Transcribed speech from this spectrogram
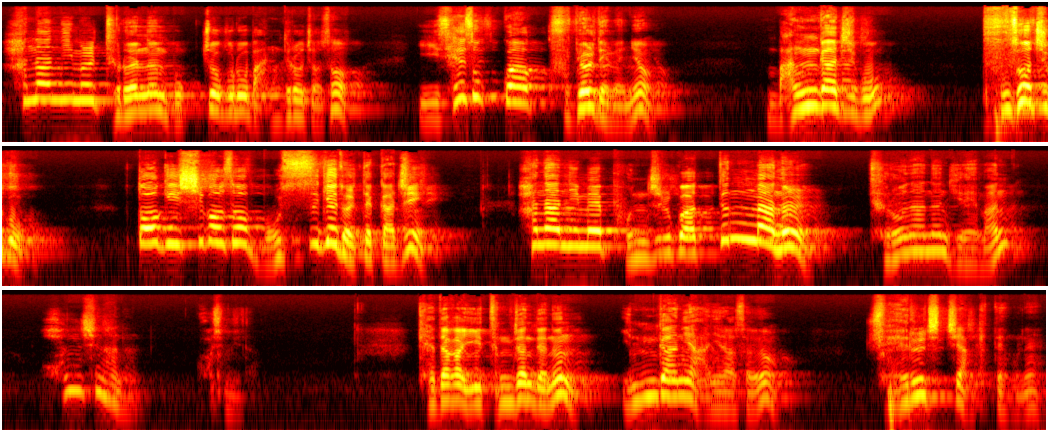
하나님을 드러내는 목적으로 만들어져서 이 세속과 구별되면요, 망가지고 부서지고 떡이 식어서 못 쓰게 될 때까지 하나님의 본질과 뜻만을 드러나는 일에만 헌신하는 것입니다. 게다가 이 등잔대는 인간이 아니라서요, 죄를 짓지 않기 때문에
